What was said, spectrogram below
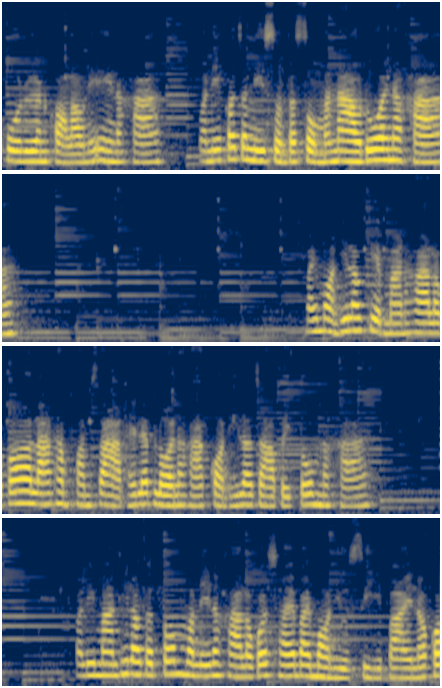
ครัวเรือนของเรานี่เองนะคะ วันนี้ก็จะมีส่วนผสมมะนาวด้วยนะคะ ใบหมอนที่เราเก็บมานะคะ แล้วก็ล้างทำความสะอาดให้เรียบร้อยนะคะ ก่อนที่เราจะเอาไปต้มนะคะ ปริมาณที่เราจะต้มวันนี้นะคะ เราก็ใช้ใบหมอนอยู่ 4 ใบ แล้วก็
